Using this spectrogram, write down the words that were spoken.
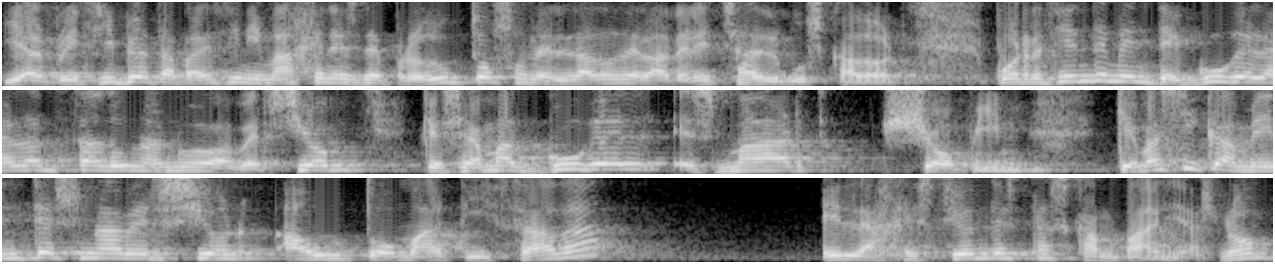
y al principio te aparecen imágenes de productos en el lado de la derecha del buscador. Pues recientemente Google ha lanzado una nueva versión que se llama Google Smart Shopping, que básicamente es una versión automatizada en la gestión de estas campañas. ¿no?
